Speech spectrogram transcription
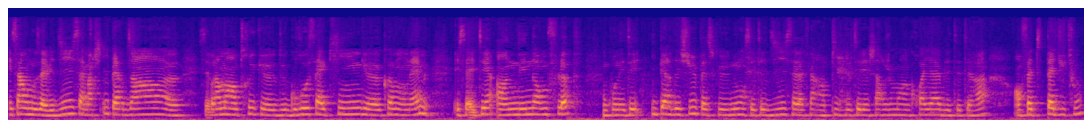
Et ça, on nous avait dit, ça marche hyper bien, c'est vraiment un truc de gros hacking comme on aime. Et ça a été un énorme flop. Donc on était hyper déçus parce que nous, on s'était dit, ça va faire un pic de téléchargement incroyable, etc. En fait, pas du tout.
